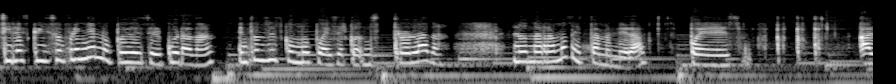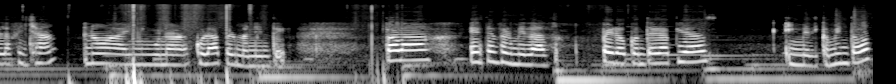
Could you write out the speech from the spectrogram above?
si la esquizofrenia no puede ser curada, entonces ¿cómo puede ser controlada? Lo narramos de esta manera, pues a la fecha no hay ninguna cura permanente para esta enfermedad, pero con terapias y medicamentos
